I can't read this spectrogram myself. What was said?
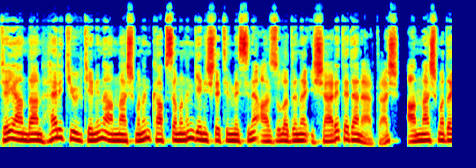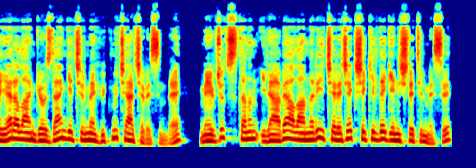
Öte yandan her iki ülkenin anlaşmanın kapsamının genişletilmesini arzuladığına işaret eden Ertaş, anlaşmada yer alan gözden geçirme hükmü çerçevesinde, mevcut stanın ilave alanları içerecek şekilde genişletilmesi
